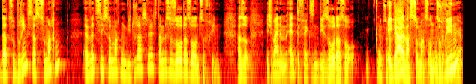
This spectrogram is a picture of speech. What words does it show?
dazu bringst, das zu machen, er wird's nicht so machen, wie du das willst, dann bist du so oder so unzufrieden. Also, ich meine, im Endeffekt sind die so oder so, Unzufrieden. egal was du machst, unzufrieden. ja.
